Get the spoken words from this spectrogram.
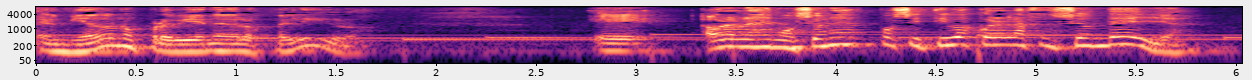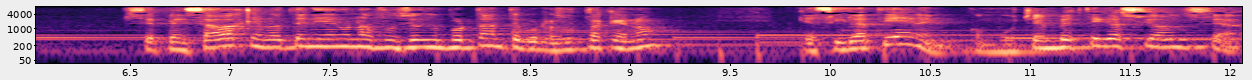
El miedo nos previene de los peligros. Eh, ahora, las emociones positivas, ¿cuál es la función de ellas? Se pensaba que no tenían una función importante, pero resulta que no. Que sí la tienen. Con mucha investigación se ha,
